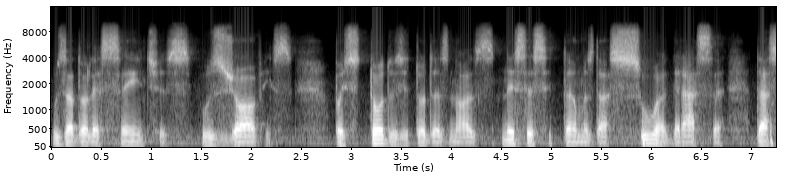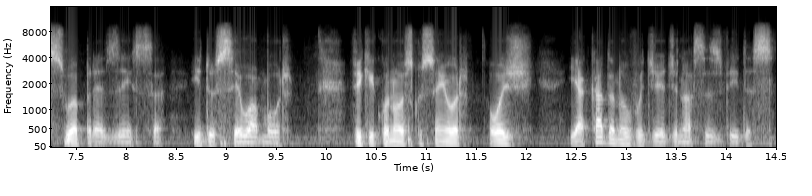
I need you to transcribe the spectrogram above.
os adolescentes, os jovens, pois todos e todas nós necessitamos da Sua graça, da Sua presença e do seu amor. Fique conosco, Senhor, hoje e a cada novo dia de nossas vidas.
